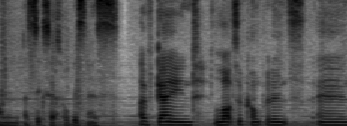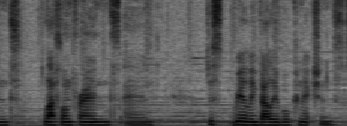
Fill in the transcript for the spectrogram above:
on a successful business. I've gained lots of confidence and lifelong friends and just really valuable connections.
